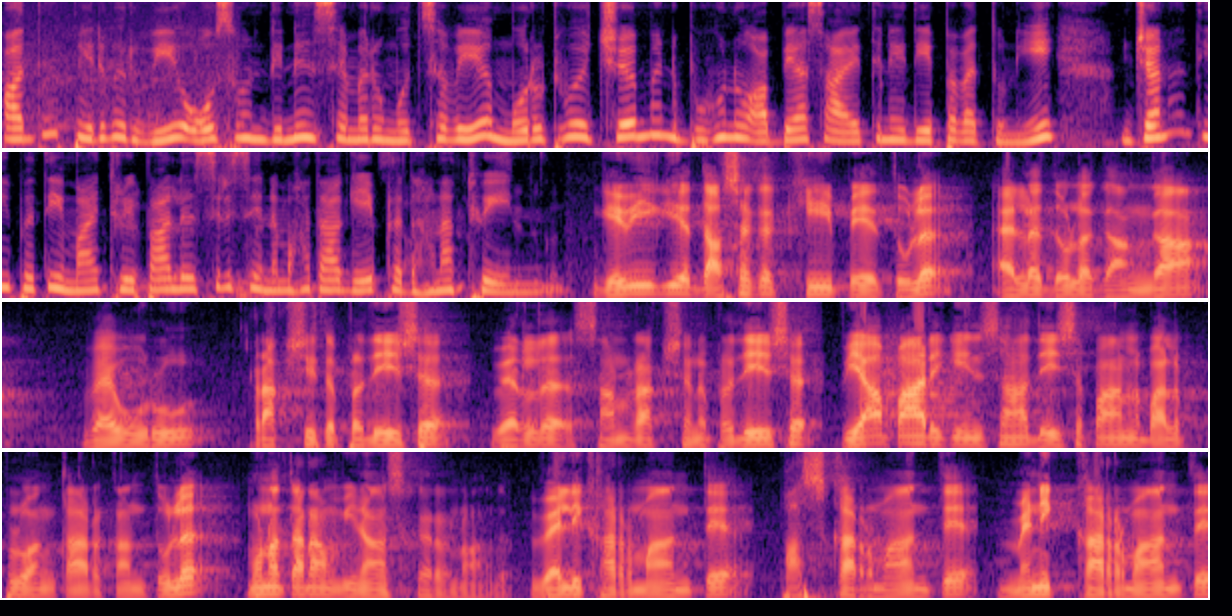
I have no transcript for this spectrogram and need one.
අද පිරිවරුවේ ඕසෝන් දින සෙමරු මුත්සවය මොරටුව ජර්මන් පුහුණු අභ්‍යාස ආයතනයේදී පැවැත්වුණේ ජනාධිපති මෛත්‍රීපාල සිරිසේන මහතාගේ ප්‍රධානත්වයෙන්. ගෙවීගිය දශක කීපය තුළ ඇල්ල දොළ ගංගා වැවුරු රක්ෂිත ප්‍රදේශ වෙරල සංරක්ෂණ ප්‍රදේශ ව්‍යාපාරිකින් සහ දේශපාලන බලපුළුවන්කාරකන් තුළ මොනතරම් විනාශ කරනවාද. වැලි කර්මාන්තය පස් කර්මාන්තය මැනික් කර්මාන්තය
